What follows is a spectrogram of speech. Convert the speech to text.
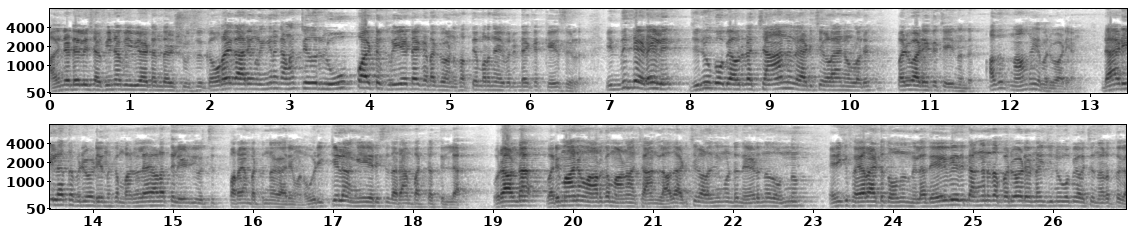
അതിന്റെ ഇടയിൽ ഷഫീന ബീവിയായിട്ട് എന്താ ഇഷ്യൂസ് കുറെ കാര്യങ്ങൾ ഇങ്ങനെ കണക്ട് ചെയ്ത് ഒരു ലൂപ്പായിട്ട് ക്രിയേറ്റ് ആയി കിടക്കുകയാണ്. സത്യം പറഞ്ഞാൽ ഇവരുടെയൊക്കെ കേസുകൾ ഇതിന്റെ ഇടയിൽ ജിനു ഗോപി അവരുടെ ചാനൽ അടിച്ചു കളയാനുള്ളൊരു പരിപാടിയൊക്കെ ചെയ്യുന്നുണ്ട്. അത് നാറിയ പരിപാടിയാണ്. ഡാഡി ഇല്ലാത്ത പരിപാടി എന്നൊക്കെ മലയാളത്തിൽ എഴുതി വെച്ച് പറയാൻ പറ്റുന്ന കാര്യമാണ്. ഒരിക്കലും അംഗീകരിച്ച് തരാൻ പറ്റത്തില്ല. ഒരാളുടെ വരുമാന മാർഗമാണ് ആ ചാനൽ അത് അടിച്ചു കളഞ്ഞുകൊണ്ട് നേടുന്നതൊന്നും എനിക്ക് ഫെയർ ആയിട്ട് തോന്നുന്നില്ല. ദയവ് ചെയ്തിട്ട് അങ്ങനത്തെ പരിപാടി ഉണ്ടെങ്കിൽ ജിനു ഗോപി വെച്ച് നിർത്തുക.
